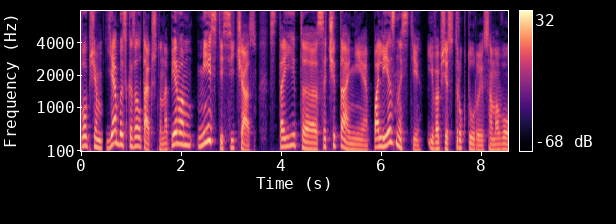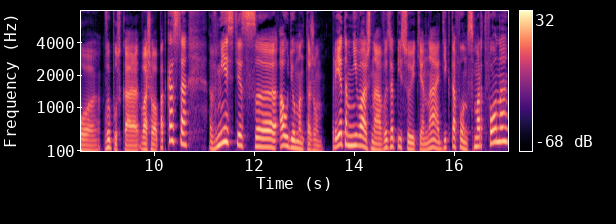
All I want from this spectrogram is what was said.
В общем, я бы сказал так, что на первом месте сейчас стоит э, сочетание полезности и вообще структуры самого выпуска вашего подкаста вместе с э, аудиомонтажом. При этом неважно, вы записываете на диктофон смартфона,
